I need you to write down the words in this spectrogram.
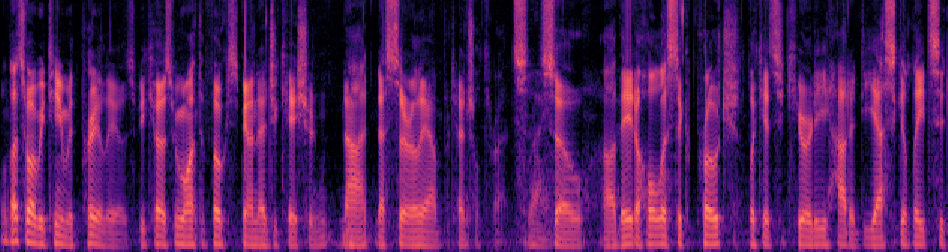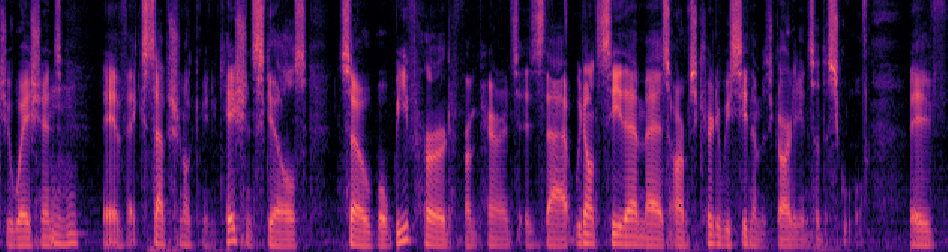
Well, that's why we team with Prelios because we want the focus to be on education, not necessarily on potential threats. Right. So uh, they had a holistic approach, look at security, how to de-escalate situations. They have exceptional communication skills. So what we've heard from parents is that we don't see them as armed security; we see them as guardians of the school. They've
